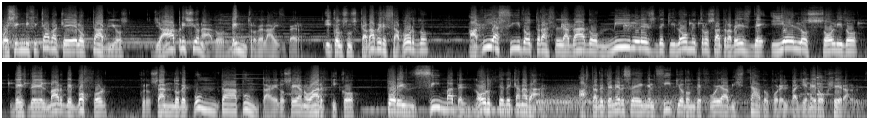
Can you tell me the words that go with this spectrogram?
pues significaba que el Octavius, ya aprisionado dentro del iceberg y con sus cadáveres a bordo, había sido trasladado miles de kilómetros a través de hielo sólido desde el mar de Beaufort, cruzando de punta a punta el océano Ártico por encima del norte de Canadá hasta detenerse en el sitio donde fue avistado por el ballenero Herald.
